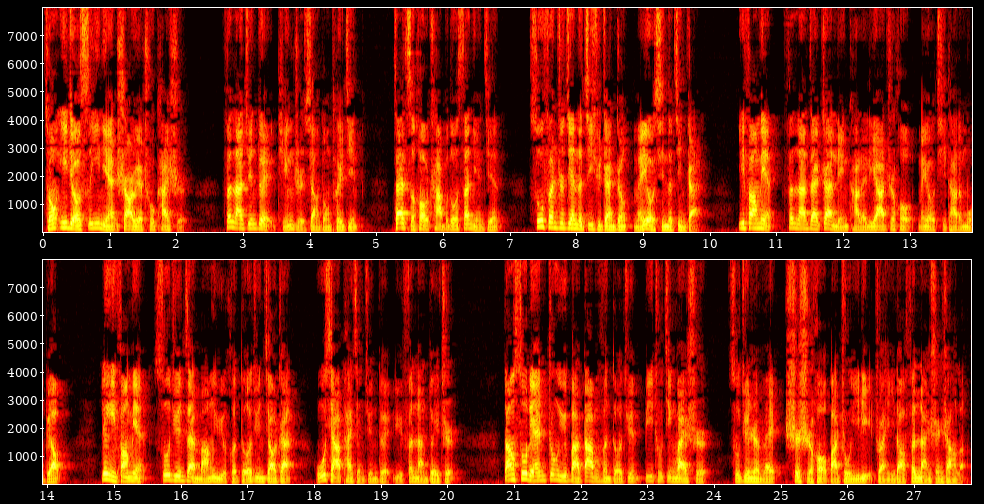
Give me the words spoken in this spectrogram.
从1941年12月初开始，芬兰军队停止向东推进，在此后差不多三年间。苏芬之间的继续战争没有新的进展。一方面，芬兰在占领卡累利亚之后没有其他的目标；另一方面，苏军在忙于和德军交战，无暇派遣军队与芬兰对峙。当苏联终于把大部分德军逼出境外时，苏军认为是时候把注意力转移到芬兰身上了。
